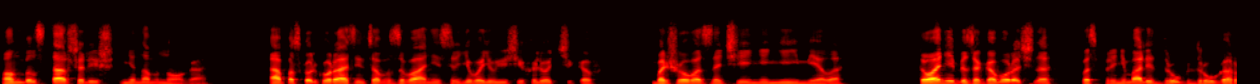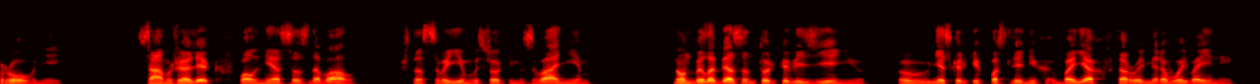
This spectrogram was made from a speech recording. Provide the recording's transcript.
он был старше лишь ненамного, а поскольку разница в звании среди воюющих летчиков большого значения не имела, то они безоговорочно воспринимали друг друга ровней. Сам же Олег вполне осознавал, что своим высоким званием он был обязан только везению в нескольких последних боях Второй мировой войны,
